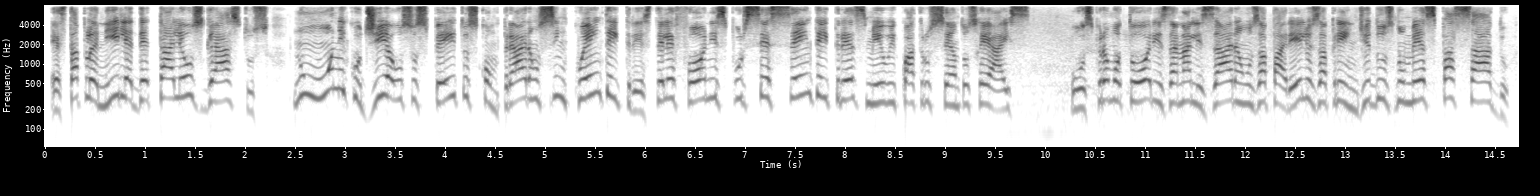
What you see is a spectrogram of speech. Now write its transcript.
Esta planilha detalha os gastos. Num único dia, os suspeitos compraram 53 telefones por R$ 63.400. Os promotores analisaram os aparelhos apreendidos no mês passado.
